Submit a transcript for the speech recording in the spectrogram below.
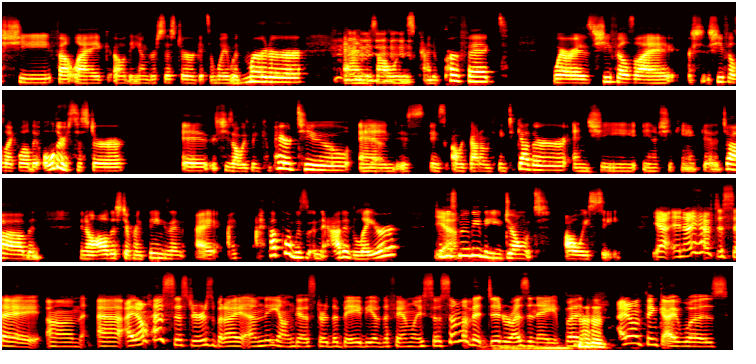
yes. she felt like, oh, the younger sister gets away with murder and is always kind of perfect whereas she feels like she feels like well the older sister is, she's always been compared to and yeah. is is always got everything together and she you know she can't get a job and you know all this different things and i i, I thought that was an added layer to yeah. this movie that you don't always see yeah, and I have to say, um, uh, I don't have sisters, but I am the youngest or the baby of the family, so some of it did resonate. But mm-hmm. I don't think I was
